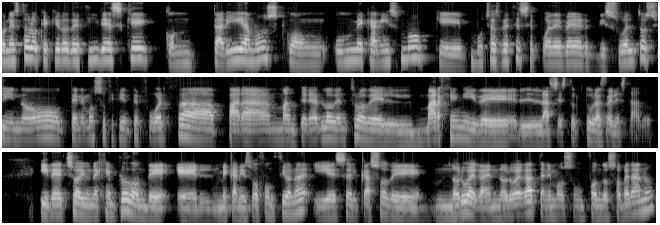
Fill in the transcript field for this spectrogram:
Con esto lo que quiero decir es que contaríamos con un mecanismo que muchas veces se puede ver disuelto si no tenemos suficiente fuerza para mantenerlo dentro del margen y de las estructuras del Estado. Y de hecho hay un ejemplo donde el mecanismo funciona y es el caso de Noruega. En Noruega tenemos un fondo soberano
